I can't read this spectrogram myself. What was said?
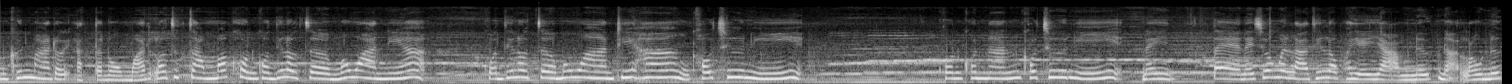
ำขึ้นมาโดยอัตโนมัติ เราจะจำว่าคนคนที่เราเจอเมื่อวานเนี้ยคนที่เราเจอเมื่อวานที่ห้างเขาชื่อนี้ คนคนนั้นเขาชื่อนี้ในแต่ในช่วงเวลาที่เราพยายามนึกเนะ่ะเรานึก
